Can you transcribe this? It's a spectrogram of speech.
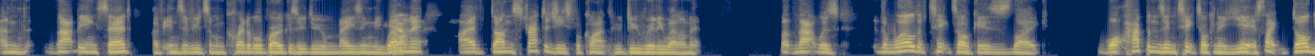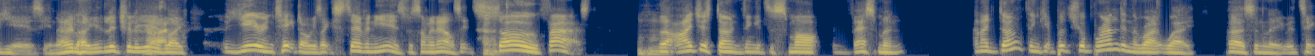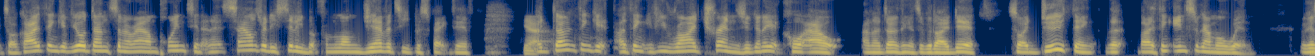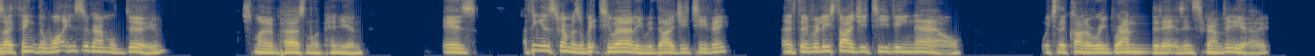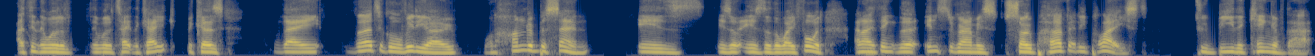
And that being said, I've interviewed some incredible brokers who do amazingly well yeah. on it. I've done strategies for clients who do really well on it. But that was the world of TikTok is like what happens in TikTok in a year. It's like dog years, you know, like it literally is like a year in TikTok is like seven years for someone else. It's so fast mm-hmm. that I just don't think it's a smart investment. And I don't think it puts your brand in the right way personally with TikTok. I think if you're dancing around pointing, and it sounds really silly, but from longevity perspective, yeah, I don't think it. I think if you ride trends, you're going to get caught out, and I don't think it's a good idea. So I do think that, but I think Instagram will win because I think that what Instagram will do, just my own personal opinion, is I think Instagram is a bit too early with IGTV. And if they released IGTV now, which they've kind of rebranded it as Instagram video, I think they would have they would have taken the cake because they vertical video 100% is is is the way forward. And I think that Instagram is so perfectly placed to be the king of that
